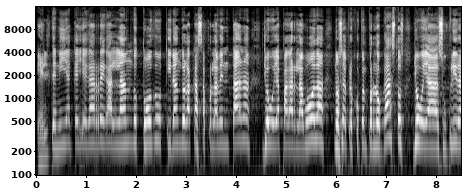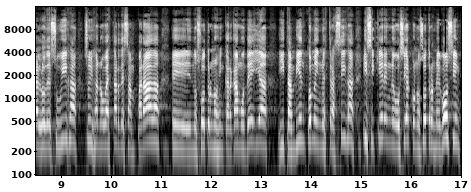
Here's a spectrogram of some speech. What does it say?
Él tenía que llegar regalando todo, tirando la casa por la ventana. Yo voy a pagar la boda, no se preocupen por los gastos. Yo voy a suplir a lo de su hija. Su hija no va a estar desamparada. Eh, nosotros nos encargamos de ella y también tomen nuestras hijas. Y si quieren negociar con nosotros, negocien.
